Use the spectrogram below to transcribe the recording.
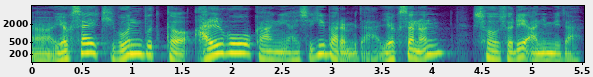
어, 역사의 기본부터 알고 강의하시기 바랍니다. 역사는 소설이 아닙니다.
